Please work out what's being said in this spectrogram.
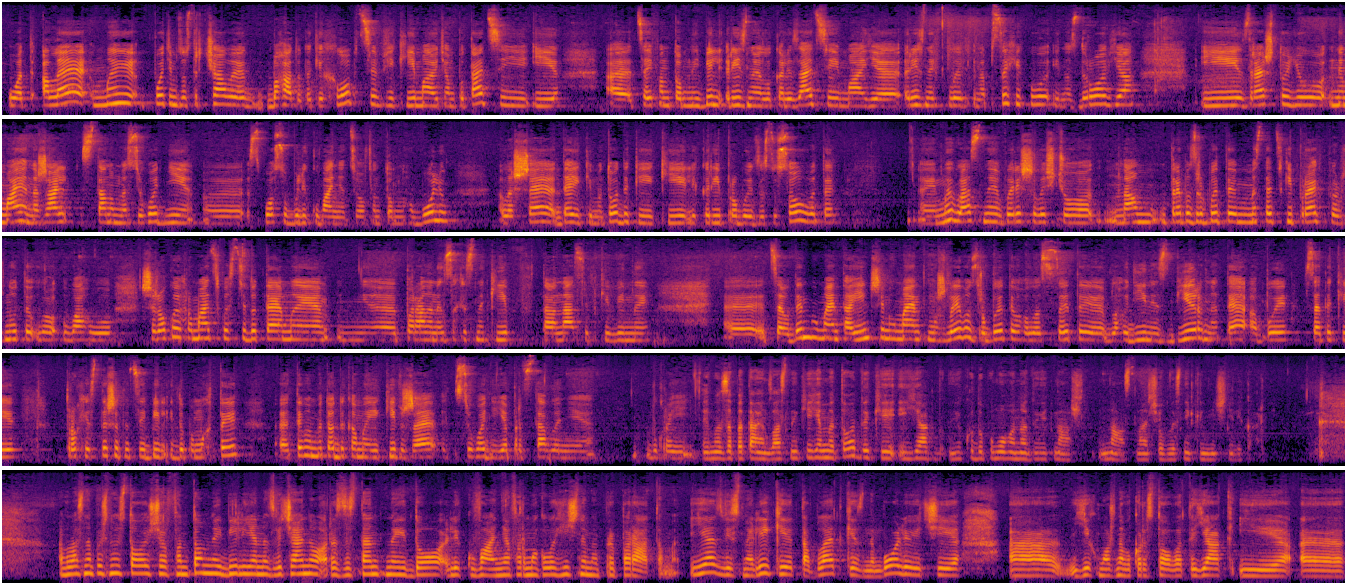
От, але ми потім зустрічали багато таких хлопців, які мають ампутації, і е, цей фантомний біль різної локалізації має різний вплив і на психіку, і на здоров'я. І, зрештою, немає, на жаль, станом на сьогодні е, способу лікування цього фантомного болю, лише деякі методики, які лікарі пробують застосовувати. Е, Ми власне вирішили, що нам треба зробити мистецький проект, привернути увагу широкої громадськості до теми е, поранених захисників та наслідків війни. Це один момент, а інший момент можливо зробити, оголосити благодійний збір на те, аби все-таки трохи стишити цей біль і допомогти е, тими методиками, які вже сьогодні є представлені в Україні. І ми запитаємо, власне, які є методики і як яку допомогу надають наш нас, наші обласні клінічні лікарні. Власне, почну з того, що фантомний біль є надзвичайно резистентний до лікування фармакологічними препаратами. Є, звісно, ліки, таблетки, знеболюючі. Е, їх можна використовувати як і е,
